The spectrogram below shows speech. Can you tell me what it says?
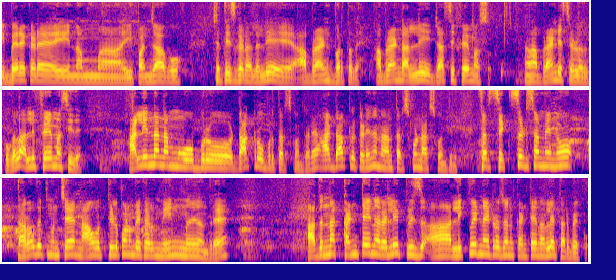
ಈ ಬೇರೆ ಕಡೆ ಈ ನಮ್ಮ ಈ ಪಂಜಾಬು ಛತ್ತೀಸ್ಗಢಲ್ಲಿ ಆ ಬ್ರ್ಯಾಂಡ್ ಬರ್ತದೆ. ಆ ಬ್ರ್ಯಾಂಡ್ ಅಲ್ಲಿ ಜಾಸ್ತಿ ಫೇಮಸ್ಸು ನಾನು ಆ ಬ್ರ್ಯಾಂಡ್ ಹೆಸರು ಹೇಳೋದಕ್ಕೆ ಹೋಗಲ್ಲ ಅಲ್ಲಿ ಫೇಮಸ್ ಇದೆ. ಅಲ್ಲಿಂದ ನಮ್ಮ ಒಬ್ಬರು ಡಾಕ್ಟ್ರ್ ಒಬ್ಬರು ತರಿಸ್ಕೊತಾರೆ. ಆ ಡಾಕ್ಟ್ರ್ ಕಡೆಯಿಂದ ನಾನು ತರಿಸ್ಕೊಂಡು ಹಾಕ್ಸ್ಕೊತೀನಿ. ಸರ್ ಸೆಕ್ಸಡ್ ಸಮೇನು ತರೋದಕ್ಕೆ ಮುಂಚೆ ನಾವು ತಿಳ್ಕೊಳ್ಬೇಕಾದ್ರೆ ಮೇನ್ ಏನಂದರೆ ಅದನ್ನು ಕಂಟೈನರಲ್ಲಿ ಪ್ರಿಸ್ ಲಿಕ್ವಿಡ್ ನೈಟ್ರೋಜನ್ ಕಂಟೈನರಲ್ಲೇ ತರಬೇಕು.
